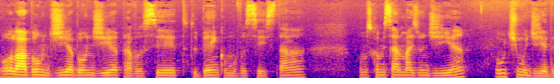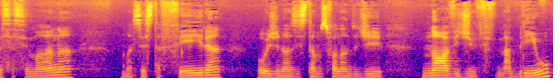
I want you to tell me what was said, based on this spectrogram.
Olá, bom dia, bom dia para você, tudo bem? Como você está? Vamos começar mais um dia, último dia dessa semana, uma sexta-feira. Hoje nós estamos falando de 9 de abril,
